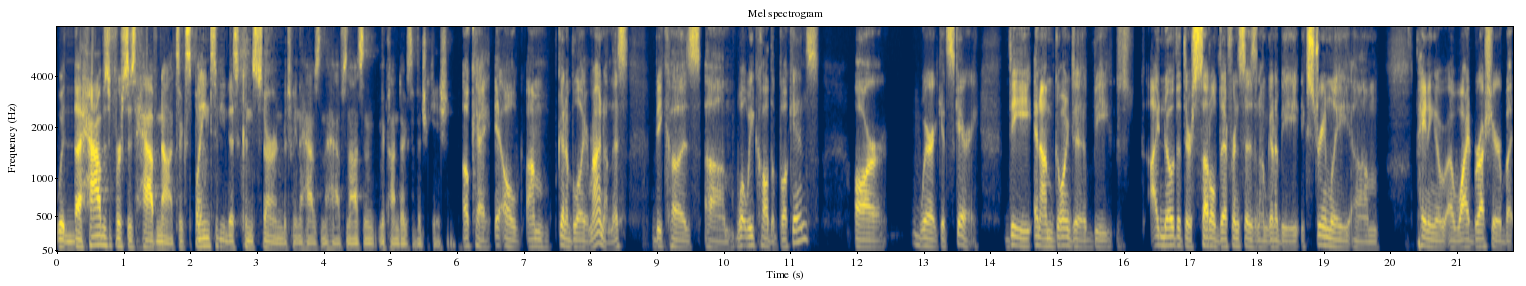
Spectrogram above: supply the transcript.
with the haves versus have-nots, explain to me this concern between the haves and the have-nots in the context of education. Okay. eh, Oh, I'm going to blow your mind on this because um, what we call the bookends are where it gets scary. The and I'm going to be. I know that there's subtle differences, and I'm going to be extremely um, painting a, a wide brush here, but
